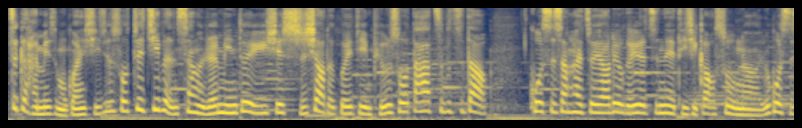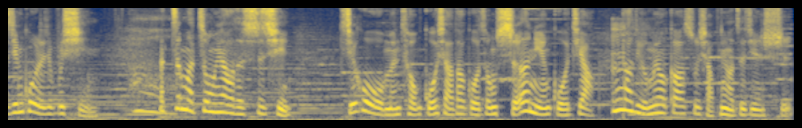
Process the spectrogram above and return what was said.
这个还没什么关系，就是说最基本上人民对于一些时效的规定，比如说大家知不知道过失伤害罪要六个月之内提起告诉呢？如果时间过了就不行。那这么重要的事情。结果我们从国小到国中十二年国教，到底有没有告诉小朋友这件事？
